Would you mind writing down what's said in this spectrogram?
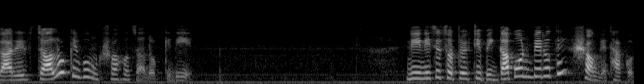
গাড়ির চালক এবং সহচালককে দিয়ে। নিয়ে নিচে ছোট্ট একটি বিজ্ঞাপন বিরতি সঙ্গে থাকুন।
